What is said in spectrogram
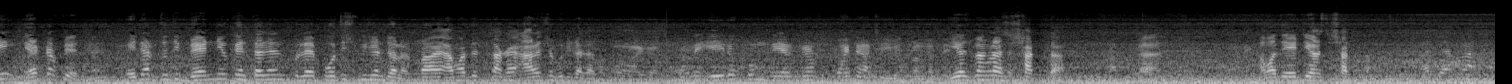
এই এয়ারক্রাফটের এটার যদি ব্র্যান্ড নিউ কিনতে যান পঁচিশ মিলিয়ন ডলার প্রায় আমাদের টাকায় আড়াইশো কোটি মাই গড তাহলে এইরকম এয়ারক্রাফট কয়টা আছে ইউএস বাংলাতে ইউএস বাংলা আছে ষাটটা হ্যাঁ। আমাদের এটি আছে ষাটটা আচ্ছা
